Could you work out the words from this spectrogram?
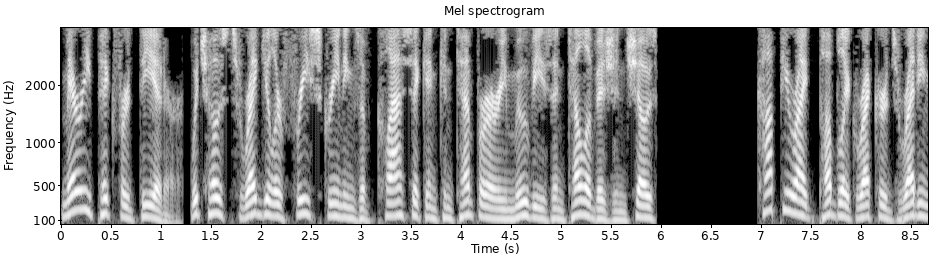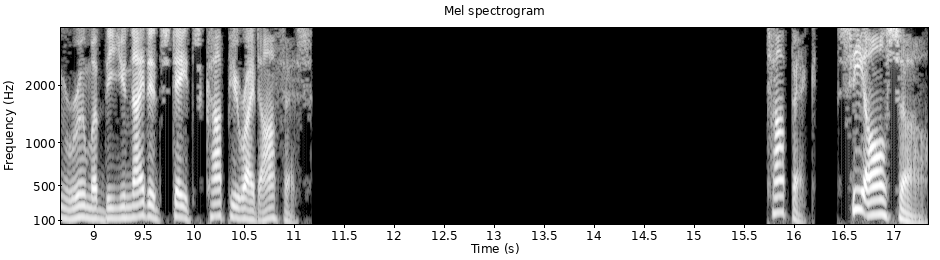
Mary Pickford Theatre, which hosts regular free screenings of classic and contemporary movies and television shows. Copyright Public Records Reading Room of the United States Copyright Office See also.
